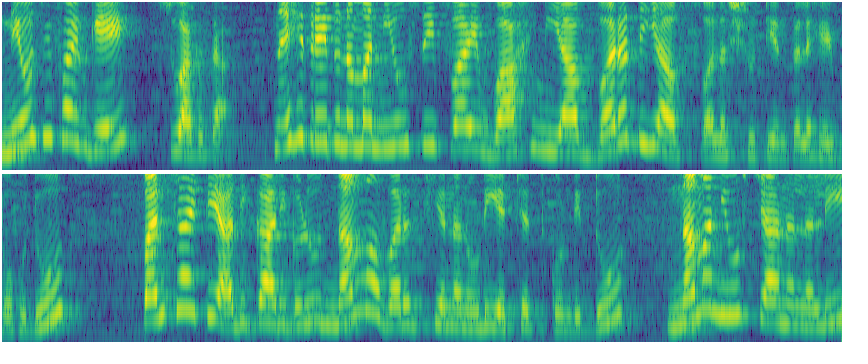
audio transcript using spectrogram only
ನ್ಯೂಸಿ ಫೈವ್ಗೆ ಸ್ವಾಗತ. ಸ್ನೇಹಿತರೆ, ಇದು ನಮ್ಮ ನ್ಯೂಸಿ ಫೈವ್ ವಾಹಿನಿಯ ವರದಿಯ ಫಲಶ್ರುತಿ ಅಂತಲೇ ಹೇಳಬಹುದು. ಪಂಚಾಯಿತಿ ಅಧಿಕಾರಿಗಳು ನಮ್ಮ ವರದಿಯನ್ನು ನೋಡಿ ಎಚ್ಚೆತ್ತುಕೊಂಡಿದ್ದು, ನಮ್ಮ ನ್ಯೂಸ್ ಚಾನೆಲ್ನಲ್ಲಿ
